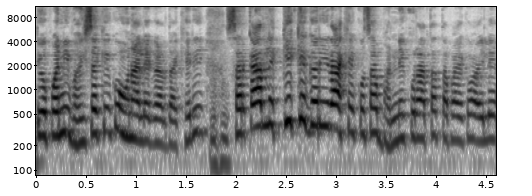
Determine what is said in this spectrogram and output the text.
त्यो पनि भइसकेको हुनाले गर्दाखेरि सरकारले के के गरिराखेको छ भन्ने कुरा त तपाईँको अहिले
